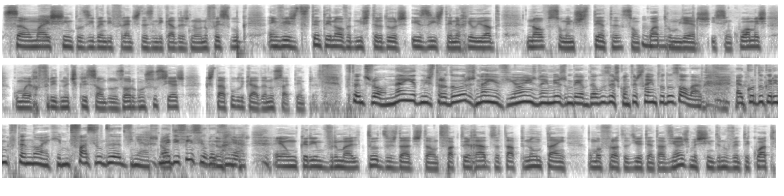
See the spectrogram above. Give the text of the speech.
são mais simples e bem diferentes das indicadas no, no Facebook. Em vez de 79 administradores, existem na realidade 9, são menos 70, são 4 uhum. mulheres e 5 homens, como é referido na descrição dos órgãos sociais que está publicada no site da empresa. Portanto, João, nem administradores, nem aviões, nem mesmo BMWs, as contas saem todas ao lado. A cor do carimbo, portanto, não é aqui muito fácil de adivinhar. Não, não é difícil de adivinhar. É, é um carimbo vermelho, todos os dados estão de facto errados. A TAP não tem uma frota de 80 aviões, mas sim de 94.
